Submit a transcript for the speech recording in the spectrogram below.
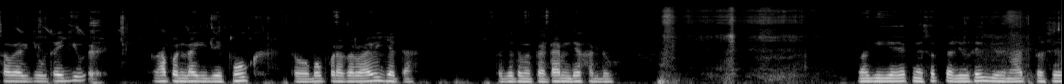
સવાર જેવું થઈ ગયું. આપણને લાગી જાય ભૂખ, તો બપોરા કરવા આવી ગયા હતા. તો જો તમે પેલા ટાઈમ દેખાડી દઉં વાગી ગયા એકને સત્તર જેવું થઈ ગયું અને આજ તો છે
